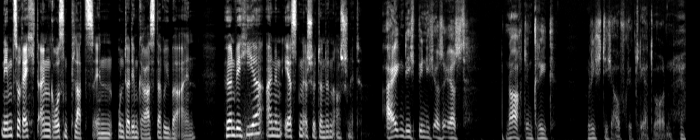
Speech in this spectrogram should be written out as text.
nehmen zu Recht einen großen Platz in Unter dem Gras darüber ein. Hören wir hier einen ersten erschütternden Ausschnitt. Eigentlich bin ich also erst nach dem Krieg richtig aufgeklärt worden. Ja.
